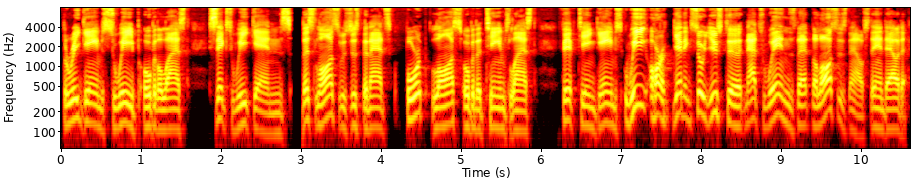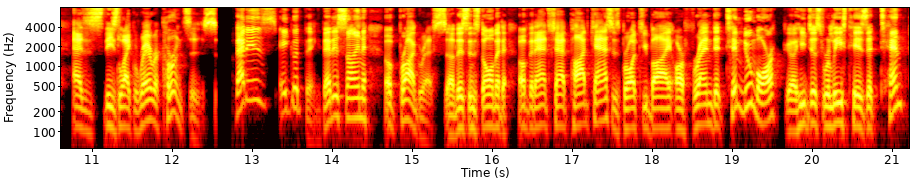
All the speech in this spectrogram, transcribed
three game sweep over the last six weekends. This loss was just the Nats' fourth loss over the team's last 15 games. We are getting so used to Nats wins that the losses now stand out as these like rare occurrences. That is a good thing. That is sign of progress. Uh, this installment of the Nats Chat podcast is brought to you by our friend Tim Newmark. Uh, he just released his 10th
